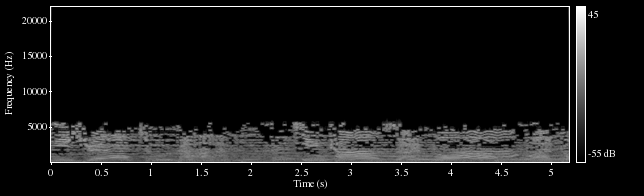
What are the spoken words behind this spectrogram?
你却突然紧靠在我怀抱。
